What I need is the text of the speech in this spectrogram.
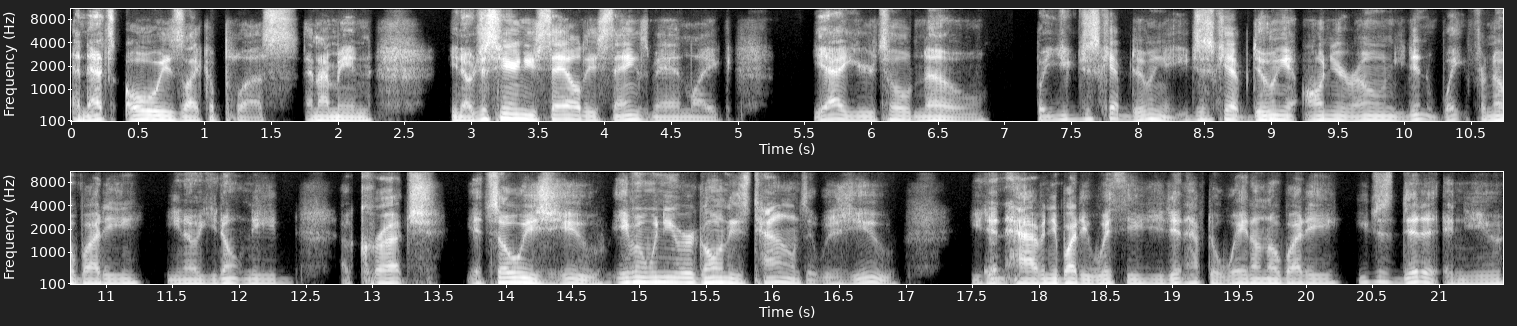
And that's always like a plus. And I mean, you know, just hearing you say all these things, man, like, yeah, you're told no, but you just kept doing it. You just kept doing it on your own. You didn't wait for nobody. You know, you don't need a crutch. It's always you. Even when you were going to these towns, it was you. You didn't have anybody with you. You didn't have to wait on nobody. You just did it and you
